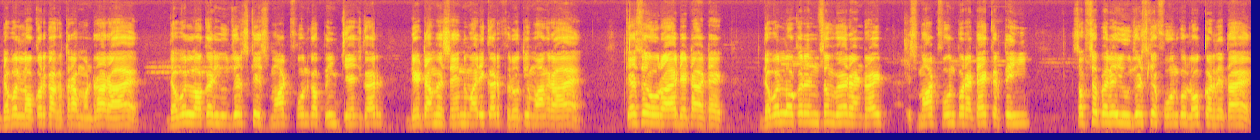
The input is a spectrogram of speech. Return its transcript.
डबल लॉकर का खतरा मंडरा रहा है। डबल लॉकर यूज़र्स के स्मार्टफ़ोन का पिन चेंज कर डेटा में सेंधमारी कर फिरौती मांग रहा है। कैसे हो रहा है data attack? Double locker ransomware Android smartphone पर अटैक करते ही सबसे पहले यूज़र्स के फ़ोन को लॉक कर देता है।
